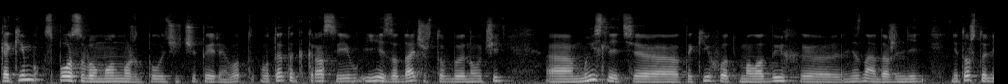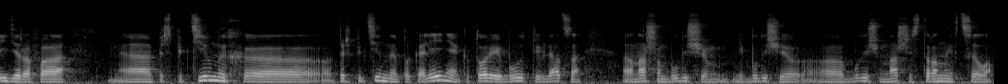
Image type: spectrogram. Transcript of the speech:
каким способом он может получить 4? Вот, вот это как раз и есть задача, чтобы научить э, мыслить э, таких вот молодых, э, не знаю, даже не, не то что лидеров, а э, перспективных, э, перспективное поколение, которые будут являться нашим будущим и будущее, будущим нашей страны в целом.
